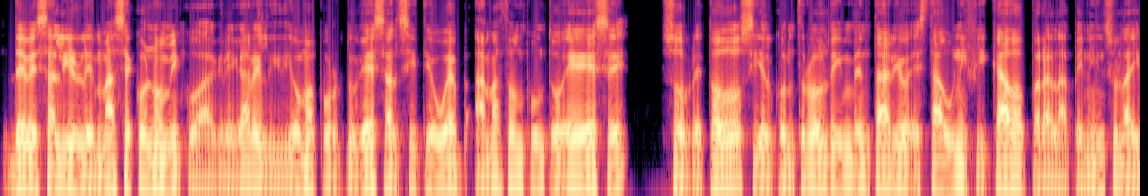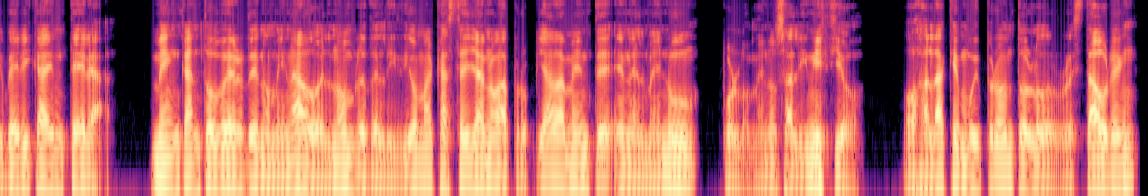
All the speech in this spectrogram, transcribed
Debe salirle más económico agregar el idioma portugués al sitio web amazon.es sobre todo si el control de inventario está unificado para la península ibérica entera. Me encantó ver denominado el nombre del idioma castellano apropiadamente en el menú, por lo menos al inicio. Ojalá que muy pronto lo restauren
